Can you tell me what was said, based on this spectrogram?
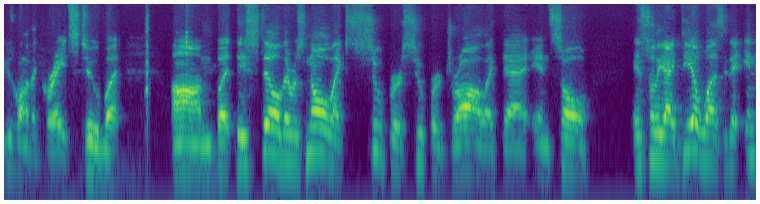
he's one of the greats too, but um, but they still there was no like super super draw like that, and so and so the idea was that, in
